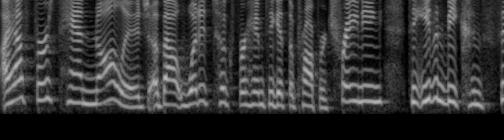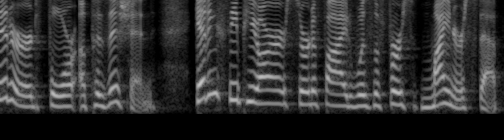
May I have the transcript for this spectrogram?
I have firsthand knowledge about what it took for him to get the proper training to even be considered for a position. Getting CPR certified was the first minor step,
